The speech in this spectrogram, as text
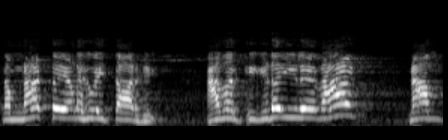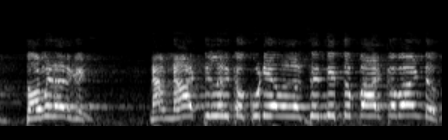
நம் நாட்டை அடகு வைத்தார்கள். அதற்கு இடையிலே தான் நாம் தமிழர்கள் நம் நாட்டில் இருக்கக்கூடியவர்கள் சிந்தித்து பார்க்க வேண்டும்.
